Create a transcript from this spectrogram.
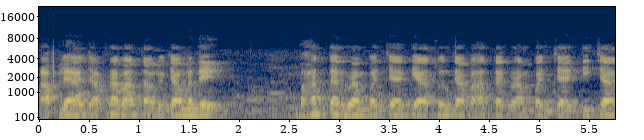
आपल्या जाफराबाद तालुक्यामध्ये बहात्तर ग्रामपंचायती असून त्या बहात्तर ग्रामपंचायतीच्या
